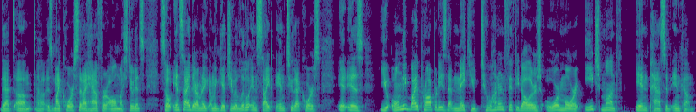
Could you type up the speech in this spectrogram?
That um, uh, is my course that I have for all my students. So inside there, I'm going to I'm going to get you a little insight into that course. It is you only buy properties that make you $250 or more each month in passive income.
